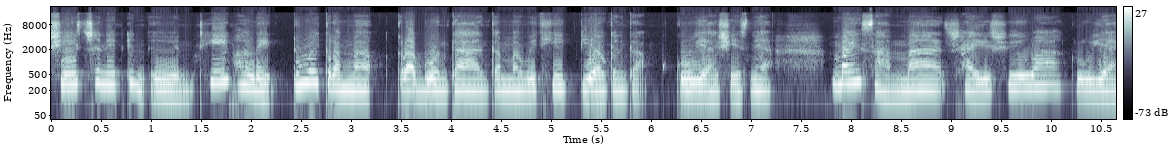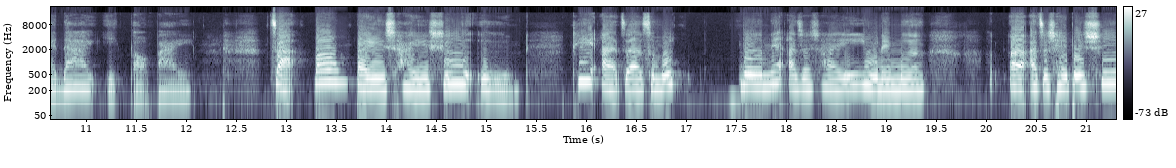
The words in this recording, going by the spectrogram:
ชีสชนิดอื่น ๆ ที่ผลิตด้วยกระมกระบวนการกรรมวิธีเดียวกันกับกรูยาชิสเนี่ยไม่สามารถใช้ชื่อว่ากรูยาได้อีกต่อไป จะต้องไปใช้ชื่ออื่น ที่อาจจะสมมติเดิมเนี่ยอาจจะใช้อยู่ในเมืองอาจจะใช้เป็นชื่อ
